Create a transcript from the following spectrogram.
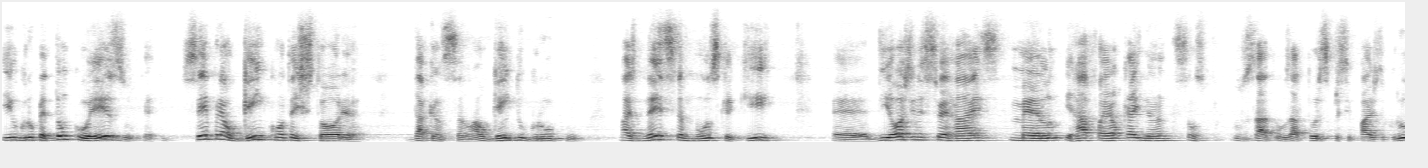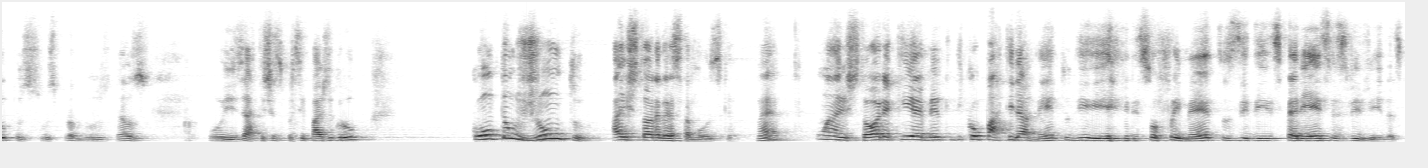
E o grupo é tão coeso, que sempre alguém conta a história da canção, alguém do grupo. Mas nessa música aqui, é, Diógenes Ferraz, Melo e Rafael Cainan, que são os, os, os atores principais do grupo, os, os, né, os, artistas principais do grupo, contam junto a história dessa música. Né? Uma história que é meio que de compartilhamento de, de sofrimentos e de experiências vividas.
